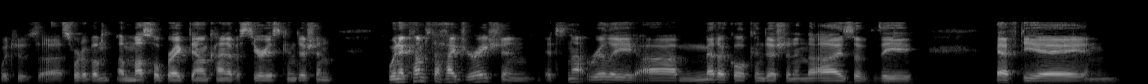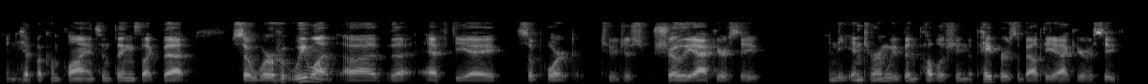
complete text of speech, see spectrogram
which is uh, sort of a, a, muscle breakdown, kind of a serious condition. When it comes to hydration, it's not really a medical condition in the eyes of the FDA and, and HIPAA compliance and things like that so we want uh, the FDA support to just show the accuracy. In the interim, we've been publishing the papers about the accuracy.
